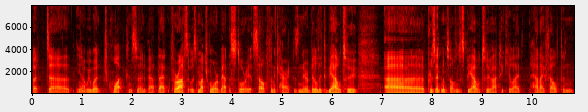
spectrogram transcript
but uh, you know we weren't quite concerned about that. For us, it was much more about the story itself and the characters and their ability to be able to present themselves and just be able to articulate how they felt and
